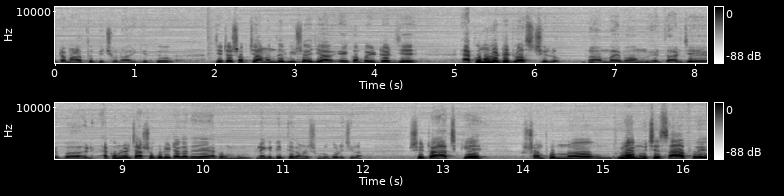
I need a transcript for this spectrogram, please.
একটা মারাত্মক কিছু নয়, কিন্তু যেটা সবচেয়ে আনন্দের বিষয় যে এই কোম্পানিটার যে অ্যাকুমুলেটেড লস ছিল এবং তার যে অ্যাকুমুলেট চারশো কোটি টাকাতে এখন নেগেটিভ থেকে আমরা শুরু করেছিলাম। সেটা আজকে সম্পূর্ণ ধুয়ে মুছে সাফ হয়ে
